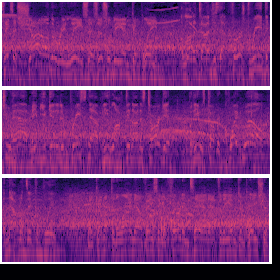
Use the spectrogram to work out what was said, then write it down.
Takes a shot on the release as this will be incomplete. A lot of times it's that first read that you have. Maybe you get it in pre-snap, and he locked in on his target, but he was covered quite well, and that one's incomplete. They come up to the line now facing a third and ten after the incompletion.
